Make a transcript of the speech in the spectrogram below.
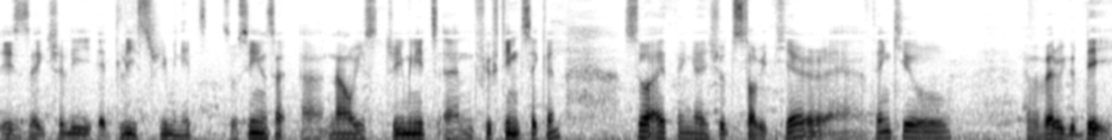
is actually at least three minutes so since uh, now is three minutes and 15 seconds so i think i should stop it here uh, thank you have a very good day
